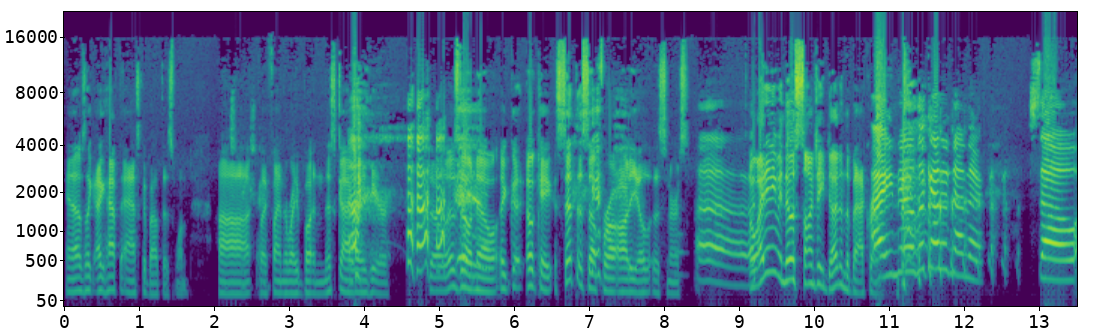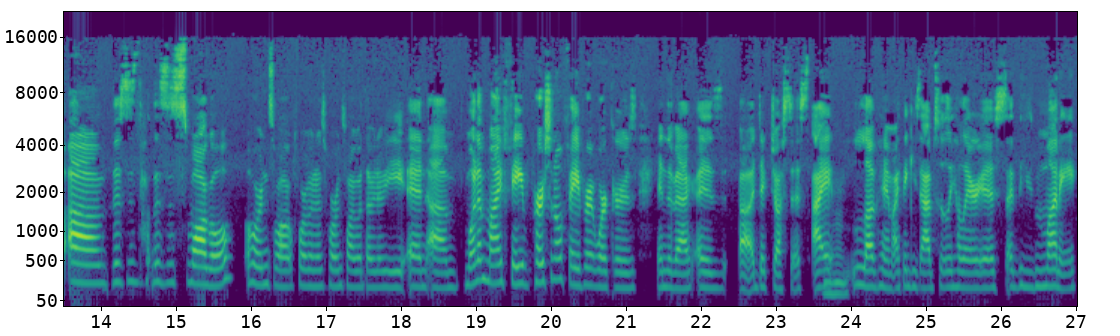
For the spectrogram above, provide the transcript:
and I was like, I have to ask about this one. Uh, if I find the right button, this guy right here. so those don't know. Like, uh, Okay, set this up for our audio listeners. Oh, Oh, I didn't even know Sanjay Dutt in the background. I know. Look at there. So um, this is this is Swoggle, Hornswoggle, formerly known as Hornswoggle with WWE, and um, one of my fav- personal favorite workers in the back is uh, Dick Justice. I Mhm. love him. I think he's absolutely hilarious. He's money.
